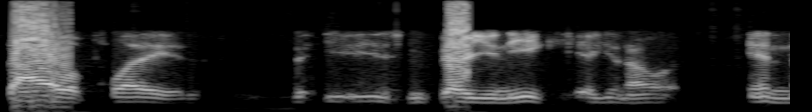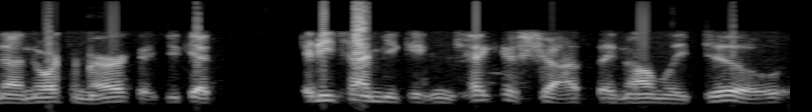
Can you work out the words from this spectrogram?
style of play is is very unique. You know, in uh, North America, you get anytime you can take a shot, they normally do,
